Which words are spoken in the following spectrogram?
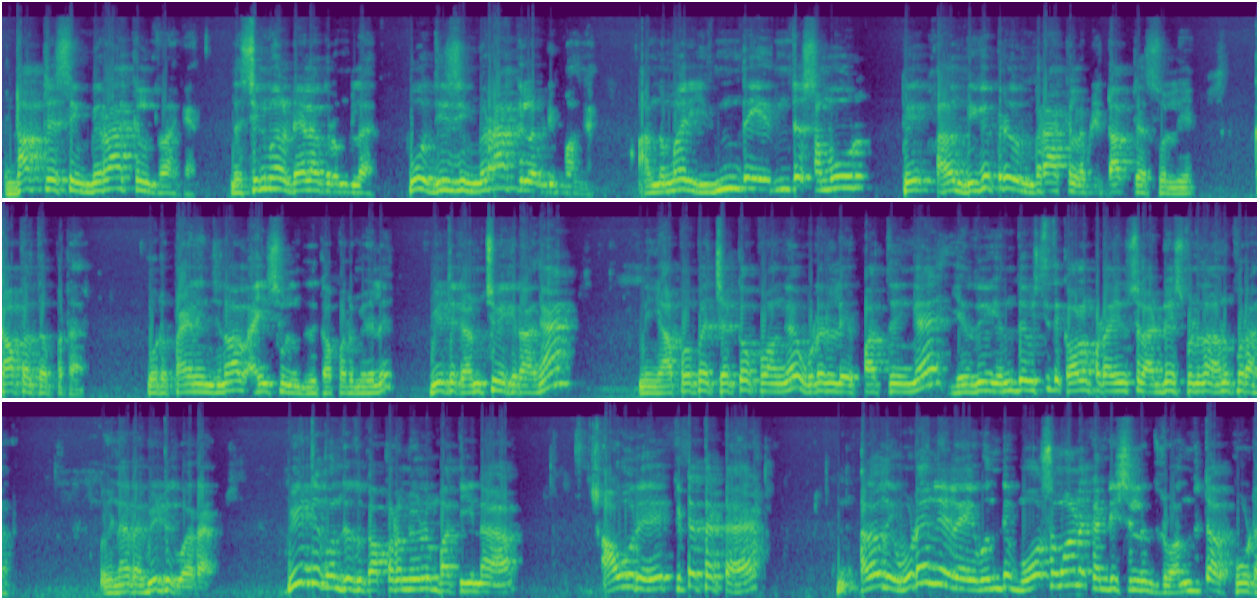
டாக்டர்ஸ் மிராக்கிள்ன்றாங்க இந்த சினிமா டைலாக் ரூம்ல ஓ திஸ் இஸ் மிராக்கிள் அப்படிம்பாங்க. அந்த மாதிரி இந்த இந்த சமூக பெ- அதாவது மிகப்பெரிய ஒரு மிராக்கிள் அப்படி டாக்டர் சொல்லி காப்பாற்றப்பட்டார் ஒரு பதினஞ்சு நாள் ஐசியூ இருந்ததுக்கு அப்புறமேலு வீட்டுக்கு அனுப்பிச்சு வைக்கிறாங்க. நீங்கள் அப்பப்போ செக்அப் வாங்க உடல்நிலையை பார்த்துங்க எது எந்த விஷயத்தை கவலைப்படாதுன்னு சொல்லி அட்வைஸ் பண்ணி தான் அனுப்புகிறாங்க நேரம் வீட்டுக்கு வர வீட்டுக்கு வந்ததுக்கு அப்புறமேலும் பார்த்தீங்கன்னா அவர் கிட்டத்தட்ட அதாவது உடல்நிலை வந்து மோசமான கண்டிஷன்ல இருந்துட்டு வந்துட்டா கூட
